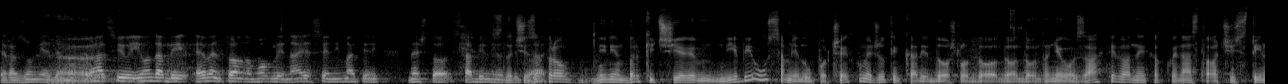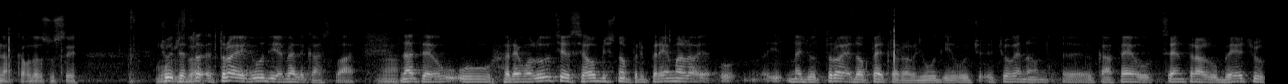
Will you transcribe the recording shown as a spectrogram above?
razumije demokraciju i onda bi eventualno mogli na jesen imati nešto stabilnije Znači zapravo Milijan Brkić je, nije bio usamljen u početku, međutim kad je došlo do, do, do, do njegovog zahtjeva nekako je nastala čistina, kao da su se Čujte, troje ljudi je velika stvar. Znate, u, revoluciji se obično pripremalo među troje do petoro ljudi. U čuvenom e, kafeu Central u Beču,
